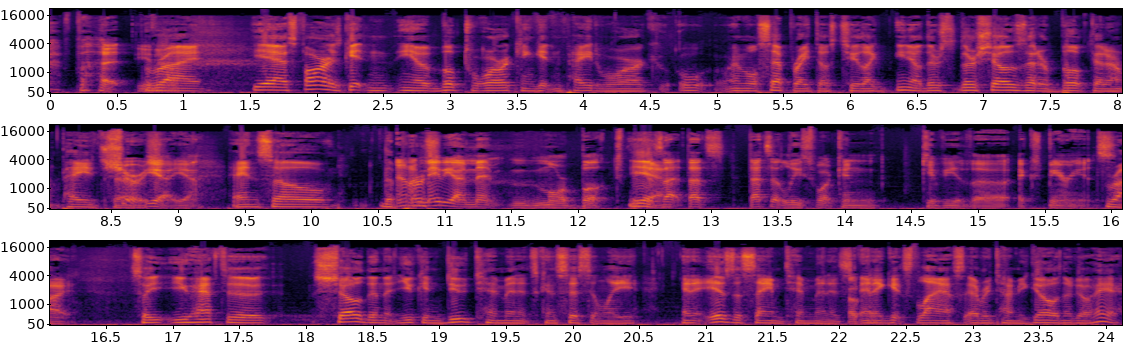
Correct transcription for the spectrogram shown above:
but you know, Right. Yeah. As far as getting you know booked work and getting paid work, and we'll separate those two. Like you know, there's there's shows that are booked that aren't paid shows. Sure, yeah, yeah. And so the And person, maybe I meant more booked because Yeah. that, that's that's at least what can give you the experience. right. So you have to show them that you can do ten minutes consistently and it is the same 10 minutes Okay. and it gets laughs every time you go and they'll go hey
